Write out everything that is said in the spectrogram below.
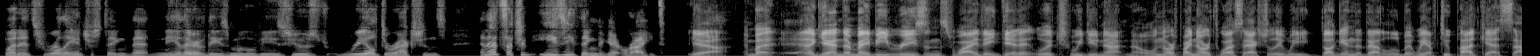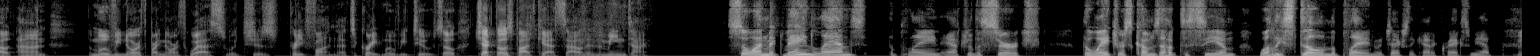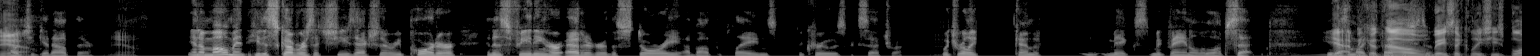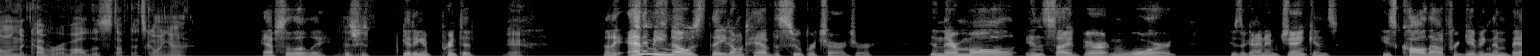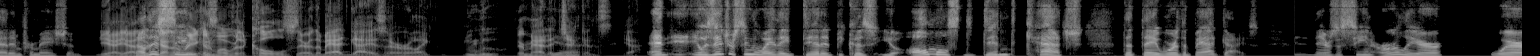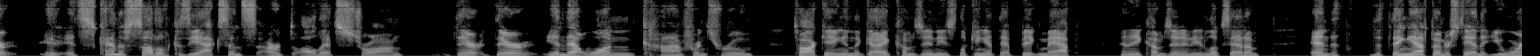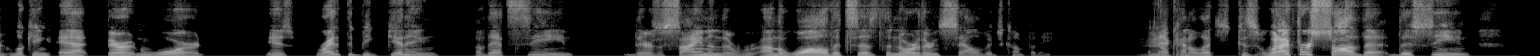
but it's really interesting that neither of these movies used real directions, and that's such an easy thing to get right. yeah. But again, there may be reasons why they did it, which we do not know. North by Northwest, actually, we dug into that a little bit. We have two podcasts out on the movie North by Northwest, which is pretty fun. That's a great movie, too. So check those podcasts out in the meantime. So when McVeigh lands the plane after the search, the waitress comes out to see him while he's still in the plane, which actually kind of cracks me up. Yeah. How'd you get out there? Yeah. In a moment, he discovers that she's actually a reporter and is feeding her editor the story about the planes, the crews, etc., which really kind of makes McVeigh a little upset. He yeah, doesn't like because now she's basically she's blowing the cover of all this stuff that's going on. Absolutely, because Mhm. she's getting it printed. Yeah. Now the enemy knows they don't have the supercharger, and their mole inside Barrett and Ward, he's a guy named Jenkins. He's called out for giving them bad information. Yeah, yeah. Now, they're kind of raking is- them over the coals there. The bad guys are like, ooh, they're mad at Yeah. Jenkins. Yeah. And it it was interesting the way they did it because you almost didn't catch that they were the bad guys. There's a scene earlier where it, it's kind of subtle because the accents aren't all that strong. They're they're in that one conference room talking, and the guy comes in. He's looking at that big map, and then he comes in and he looks at him. And the, the thing you have to understand that you weren't looking at Barrett and Ward is right at the beginning of that scene there's a sign in the on the wall that says the Northern Salvage Company, mm, and that kind of lets because when I first saw that this scene,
